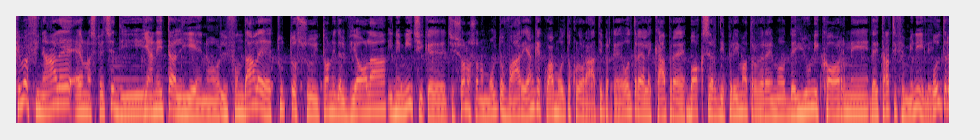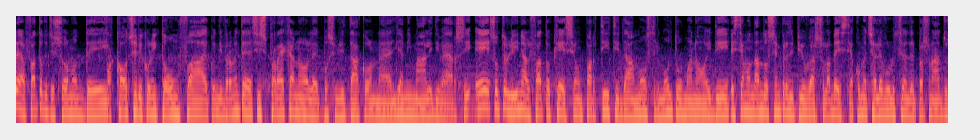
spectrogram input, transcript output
Schema finale è una specie di pianeta alieno. Il fondale è tutto sui toni del viola. I nemici che ci sono sono molto vari, anche qua molto colorati, perché oltre alle capre boxer di prima troveremo degli unicorni dai tratti femminili. Oltre al fatto che ci sono dei facoceri con i tonfa, e quindi veramente si sprecano le possibilità con eh, gli animali diversi. E sottolinea il fatto che siamo partiti da mostri molto umanoidi e stiamo andando sempre di più verso la bestia. Come c'è l'evoluzione del personaggio,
